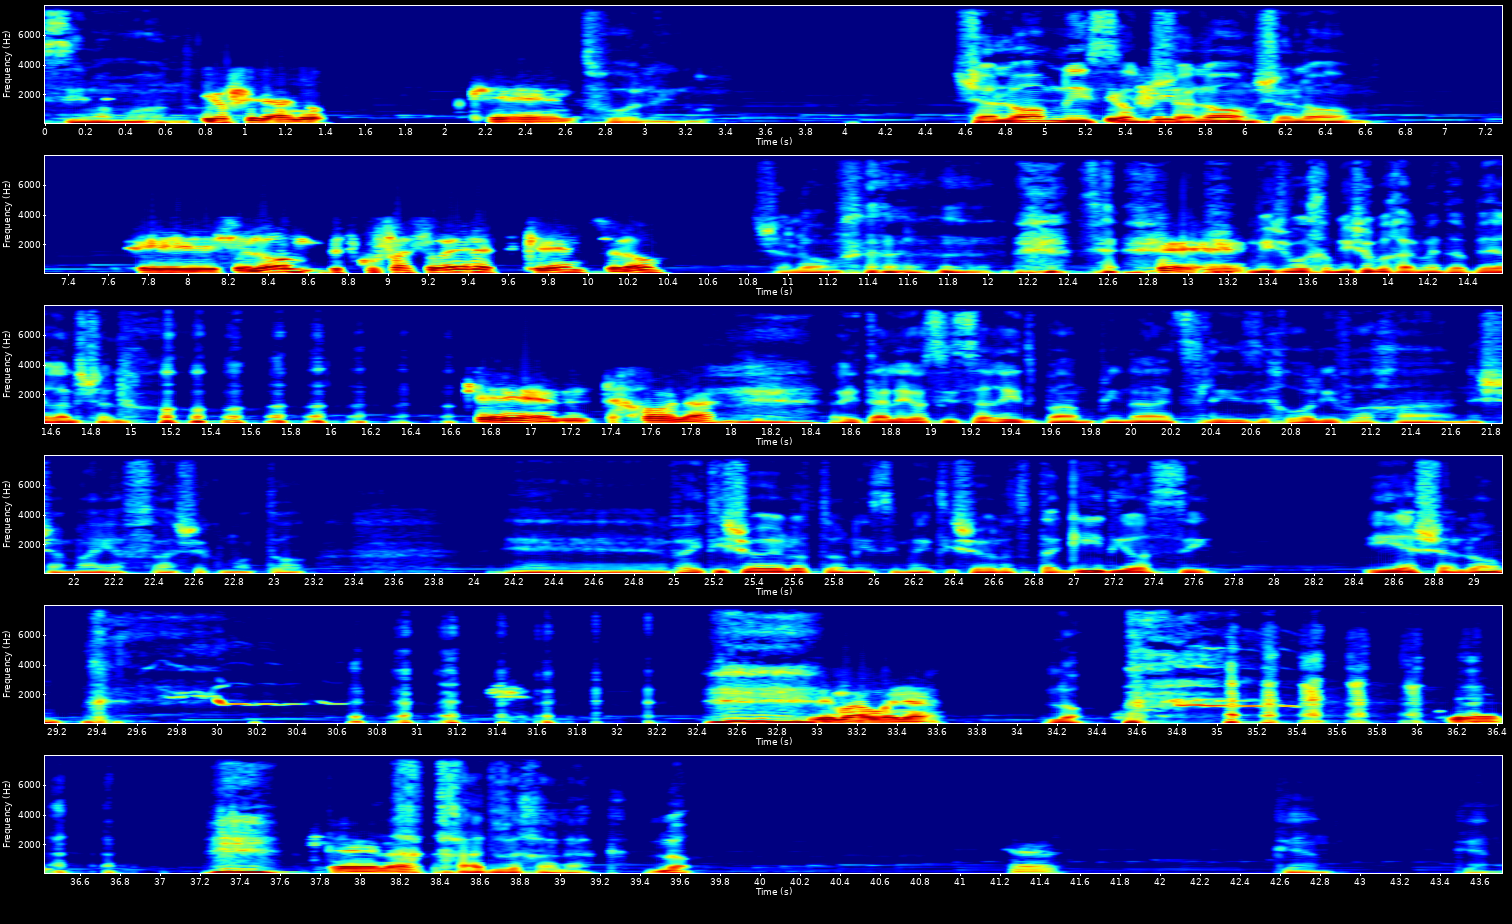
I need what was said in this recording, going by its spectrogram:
ניסים המון, יופי לנו. כן, טפו עלינו. שלום ניסים, יופי. שלום, שלום. אה, שלום, בתקופה סוערת, כן, שלום. שלום. מישהו, מישהו בכלל מדבר על שלום? כן, נכון, אה? הייתה ליוסי שריד פעם פינה אצלי, זכרו לברכה, נשמה יפה שכמותו. אה, והייתי שואל אותו, ניסים, הייתי שואל אותו, תגיד, יוסי, יהיה שלום? ומה הוא ענה? לא. כן. כן, אה? חד וחלק. לא. אה. כן, כן.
